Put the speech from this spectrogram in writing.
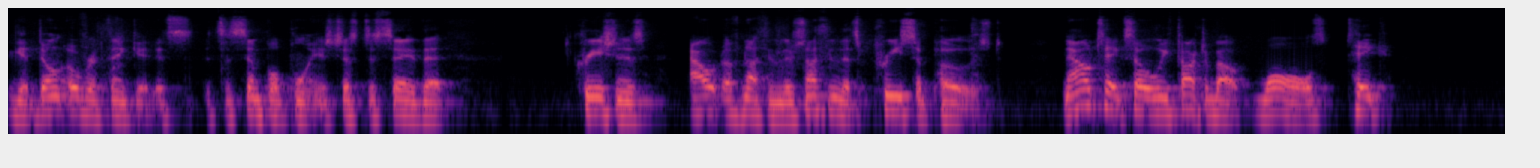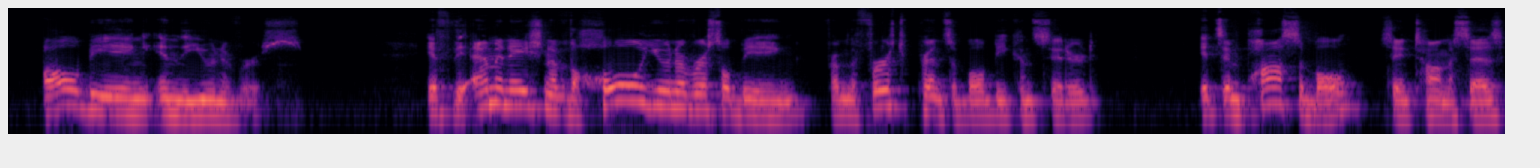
Again, don't overthink it. It's, it's a simple point. It's just to say that creation is out of nothing. There's nothing that's presupposed. Now take, so we've talked about walls, take all being in the universe. If the emanation of the whole universal being from the first principle be considered, it's impossible, St. Thomas says,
